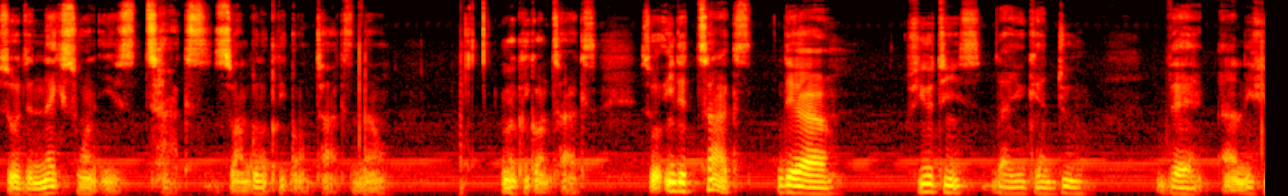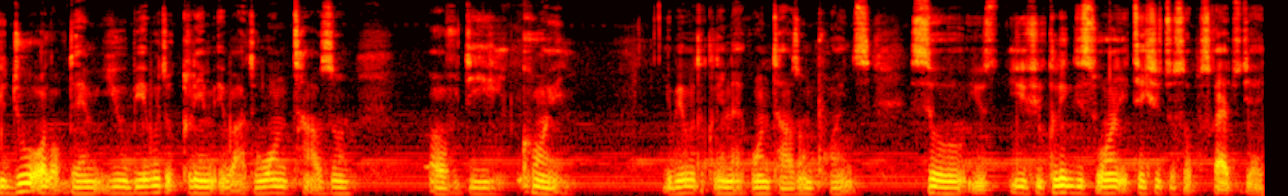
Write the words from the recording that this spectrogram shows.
So the next one is tax. So i'm going to click on tax now. I'm going to click on tax so in the tax there are few things that you can do there. And if you do all of them you'll be able to claim about 1000 of the coin. You'll be able to claim like 1000 points. So you if you click this one it takes you to subscribe to their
